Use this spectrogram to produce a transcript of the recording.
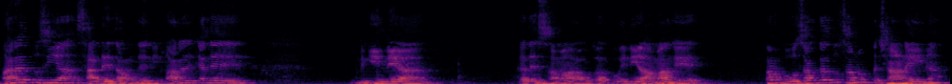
ਮਹਾਰਾਜ, ਤੁਸੀਂ ਸਾਡੇ ਤਾਂ ਆਉਂਦੇ ਨਹੀਂ। ਮਹਾਰਾਜ ਕਹਿੰਦੇ, ਨਗੀਨਿਆ, ਕਦੇ ਸਮਾਂ ਆਊਗਾ, ਕੋਈ ਨਹੀਂ ਆਵਾਂਗੇ। ਪਰ ਹੋ ਸਕਦਾ ਤੂੰ ਸਾਨੂੰ ਪਛਾਣੇ ਹੀ ਨਾ।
